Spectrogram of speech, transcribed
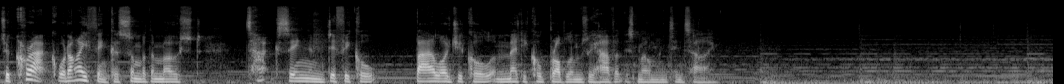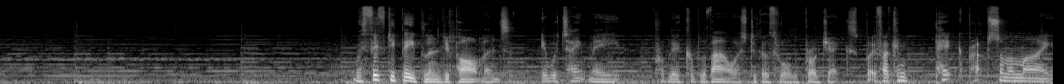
to crack what I think are some of the most taxing and difficult biological and medical problems we have at this moment in time. With 50 people in the department, it would take me probably a couple of hours to go through all the projects. But if I can pick perhaps some of my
